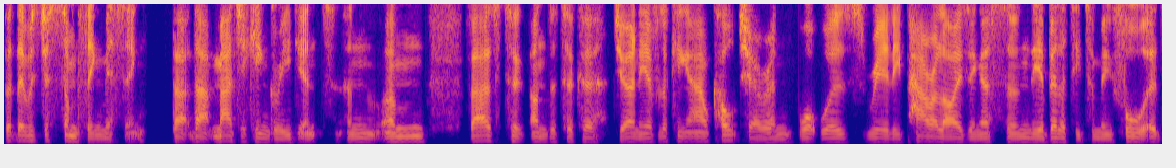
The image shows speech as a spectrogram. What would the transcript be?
but there was just something missing. That, that magic ingredient and um, Vas took, undertook a journey of looking at our culture and what was really paralyzing us and the ability to move forward.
